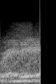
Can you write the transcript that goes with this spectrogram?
Ready?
